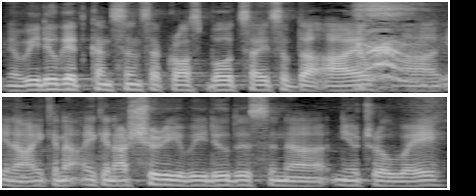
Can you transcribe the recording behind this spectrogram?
You know, we do get concerns across both sides of the aisle. Uh, you know, I can I can assure you we do this in a neutral way.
